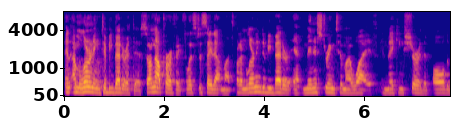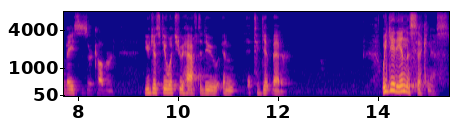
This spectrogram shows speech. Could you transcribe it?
and I'm learning to be better at this. So I'm not perfect, let's just say that much, but I'm learning to be better at ministering to my wife and making sure that all the bases are covered. You just do what you have to do and to get better. We get in the sickness.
